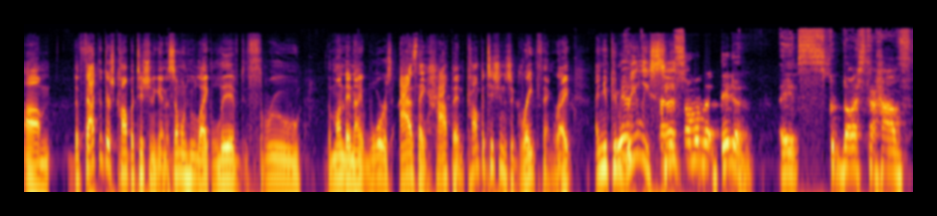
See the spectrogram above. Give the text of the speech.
um, the fact that there's competition again. As someone who like lived through the Monday Night Wars as they happened, competition is a great thing, right? And you can Yeah. really see. Someone that didn't, it's good, nice to have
